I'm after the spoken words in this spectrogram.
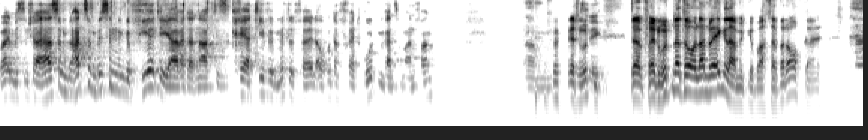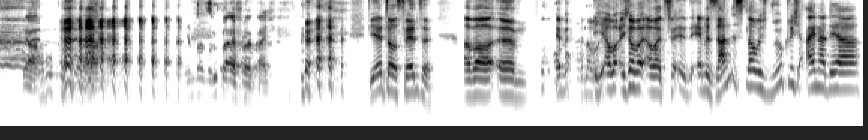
war ein bisschen schade. Hast hat so ein bisschen gefehlt die Jahre danach, dieses kreative Mittelfeld, auch unter Fred Ruten ganz am Anfang. Ähm, Fred Rutten. Der Fred Rutten hat der Orlando Engler mitgebracht, das war doch auch geil. ja, ja, super erfolgreich. Die Ente aus Twente. Aber, ähm, Ebbe, Genau. ich, aber ich glaube, aber Ebbe Sand ist, glaube ich, wirklich einer, der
